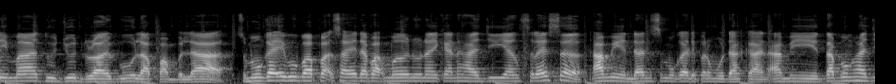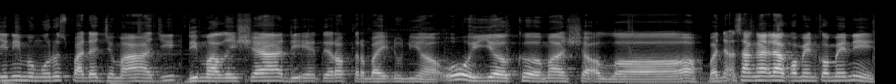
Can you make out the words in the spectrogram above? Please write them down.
25/7/2018. Semoga ibu bapa saya dapat menunaikan haji yang selesa. Amin dan semoga dipermudahkan. Amin. Tabung haji ni mengurus pada jemaah haji di Malaysia diiktiraf terbaik dunia. Oh iya ke? Masya Allah. Banyak sangatlah komen-komen ni.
